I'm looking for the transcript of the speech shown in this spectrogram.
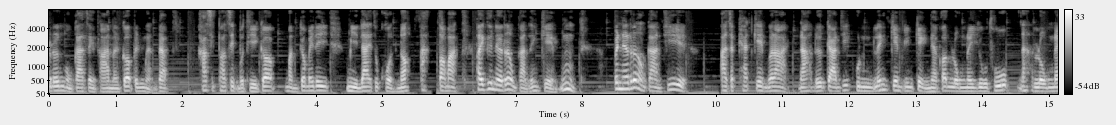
เรื่องของการเสี่ยงทายมันก็เป็นเหมือนแบบ50 50บางทีก็มันก็ไม่ได้มีได้ทุกคนเนาะอะต่อมาไพ่ขึ้นในเรื่องของการเล่นเกมอืมเป็นในเรื่องของการที่ อาจจะแคสเกมก็ได้นะหรือการที่คุณเล่นเกมเก่งๆเนี่ยก็ลงใน YouTube นะลงใน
